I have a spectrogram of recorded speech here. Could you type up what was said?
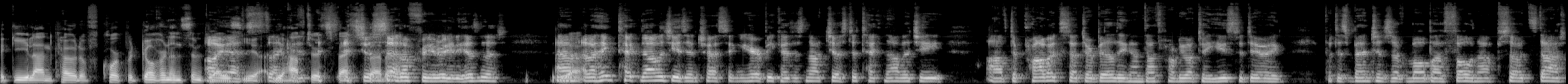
a Gielan code of corporate governance in place, oh, yeah, you, like, you, have to expect. It's just that, set uh, up for you, really, isn't it? Um, yeah. And I think technology is interesting here because it's not just a technology of the products that they're building, and that's probably what they're used to doing. But there's mentions of mobile phone apps, so it's that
